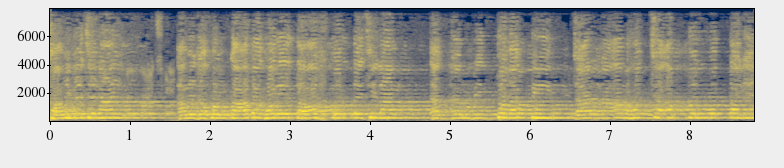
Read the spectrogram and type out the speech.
স্বামী বেঁচে নাই। আমি যখন কাবা ঘরে তাওয়াফ করতেছিলাম, একজন বৃদ্ধ ব্যক্তি যার নাম হচ্ছে আব্দুল মোত্তালিম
